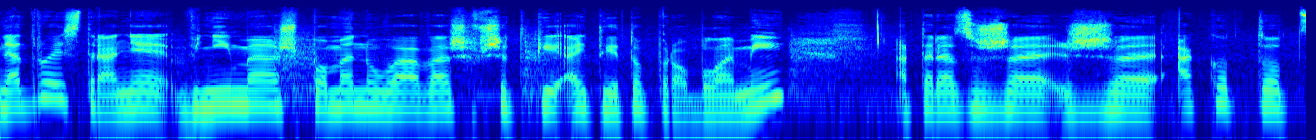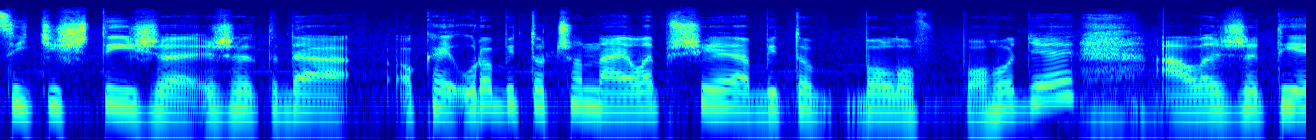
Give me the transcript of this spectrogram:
Na druhej strane vnímaš, pomenúvávaš všetky aj tieto problémy. A teraz, že, že ako to cítiš ty, že, že teda OK, urobiť to čo najlepšie, aby to bolo v pohode, ale že tie,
